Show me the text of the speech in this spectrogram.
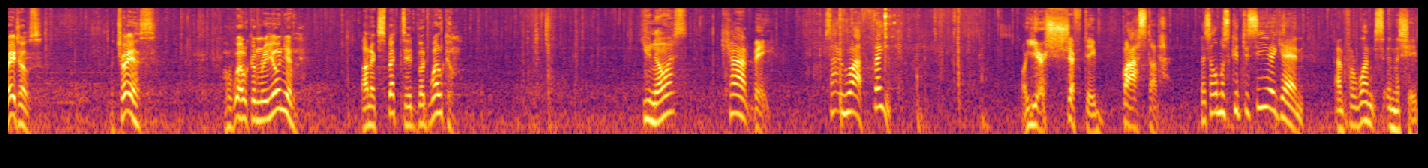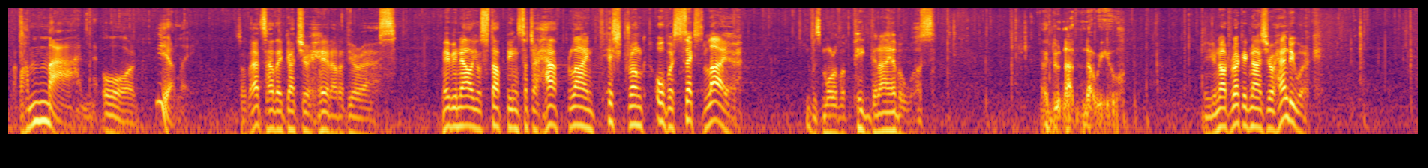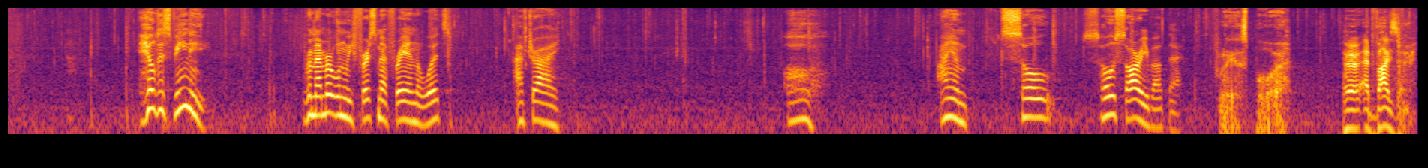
Kratos. Atreus. A welcome reunion. Unexpected, but welcome. You know us? Can't be. Is that who I think? Oh, you shifty bastard. It's almost good to see you again. And for once in the shape of a man, or nearly. So that's how they got your head out of your ass. Maybe now you'll stop being such a half-blind, piss-drunk, oversexed liar. He was more of a pig than I ever was. I do not know you. Do you not recognize your handiwork? Hildisvini! remember when we first met Freya in the woods? After I... Oh. I am so, so sorry about that. Freya's boar. Her advisor.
